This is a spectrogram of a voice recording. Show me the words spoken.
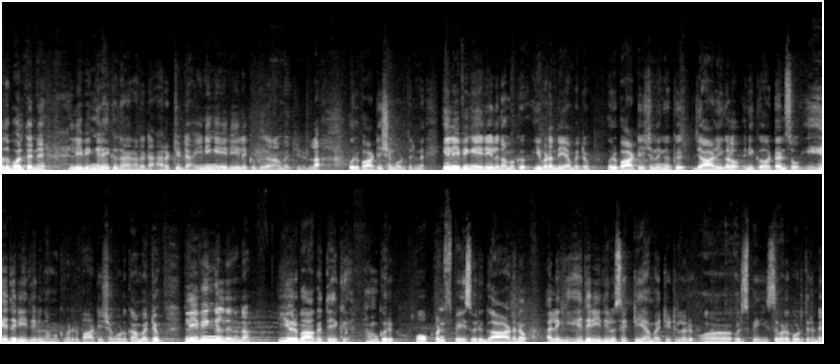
അതുപോലെ തന്നെ ലിവിങ്ങിലേക്ക് കയറാതെ ഡയറക്റ്റ് ഡൈനിങ് ഏരിയയിലേക്ക് കയറാൻ പറ്റിയിട്ടുള്ള ഒരു പാർട്ടീഷൻ കൊടുത്തിട്ടുണ്ട്. ഈ ലിവിങ് ഏരിയയിൽ നമുക്ക് ഇവിടെ എന്ത് ചെയ്യാൻ പറ്റും? ഒരു പാർട്ടീഷൻ നിങ്ങൾക്ക് ജാളികളോ ഇനി കേർട്ടൻസോ ഏത് രീതിയിലും നമുക്ക് ഇവിടെ ഒരു പാർട്ടീഷൻ കൊടുക്കാൻ പറ്റും. ലിവിങ്ങിൽ നിന്നെന്താ ഈ ഒരു ഭാഗത്തേക്ക് നമുക്കൊരു ഓപ്പൺ സ്പേസ് ഒരു ഗാർഡനോ അല്ലെങ്കിൽ ഏത് രീതിയിലും സെറ്റ് ചെയ്യാൻ പറ്റിയിട്ടുള്ളൊരു ഒരു സ്പേസ് ഇവിടെ കൊടുത്തിട്ടുണ്ട്.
